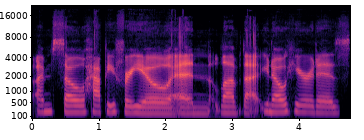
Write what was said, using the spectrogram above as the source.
I'm so happy for you and love that, you know, here it is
